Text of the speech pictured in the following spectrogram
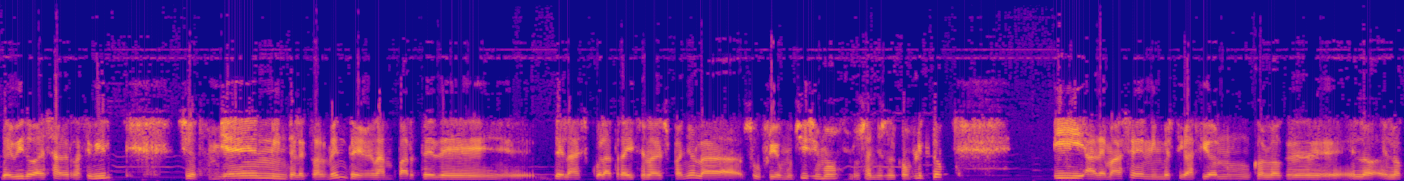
debido a esa guerra civil, sino también intelectualmente. Gran parte de, de la escuela tradicional española sufrió muchísimo los años del conflicto y además en investigación con lo que en lo, en lo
